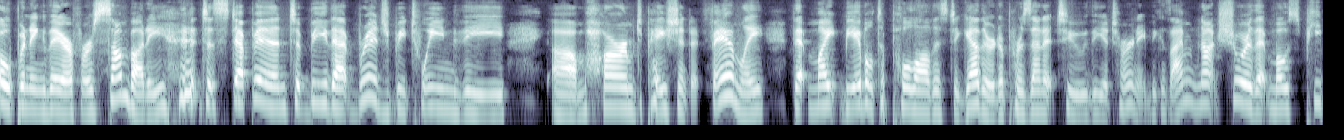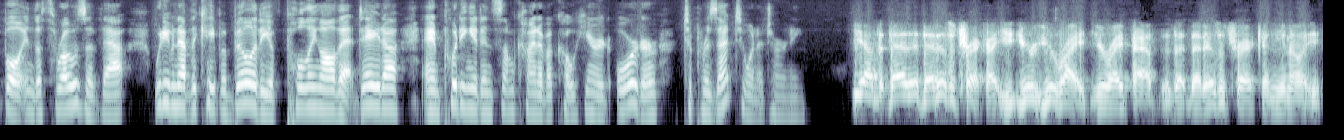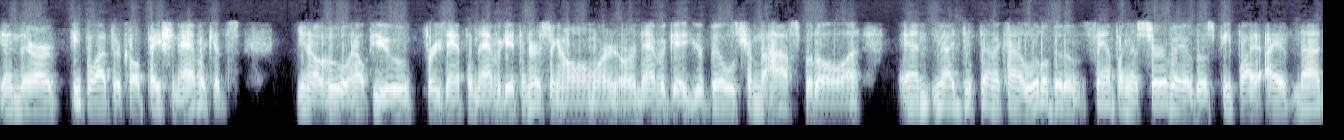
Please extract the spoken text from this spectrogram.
opening there for somebody to step in to be that bridge between the um, harmed patient family that might be able to pull all this together to present it to the attorney because i'm not sure that most people in the throes of that would even have the capability of pulling all that data and putting it in some kind of a coherent order to present to an attorney yeah, that that is a trick. You're you're right. You're right, Pat. That that is a trick, and you know, and there are people out there called patient advocates, you know, who will help you, for example, navigate the nursing home or or navigate your bills from the hospital. Uh, and you know, I just done a kind of little bit of sampling, a survey of those people. I, I have not,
